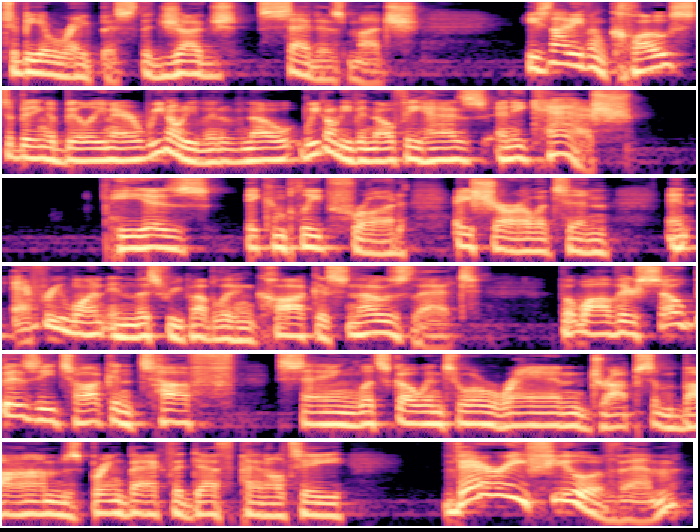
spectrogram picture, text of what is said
to be a rapist. The judge said as much. He's not even close to being a billionaire. We don't even know we don't even know if he has any cash. He is a complete fraud, a charlatan, and everyone in this Republican caucus knows that. But while they're so busy talking tough, saying, let's go into Iran, drop some bombs, bring back the death penalty, very few of them,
